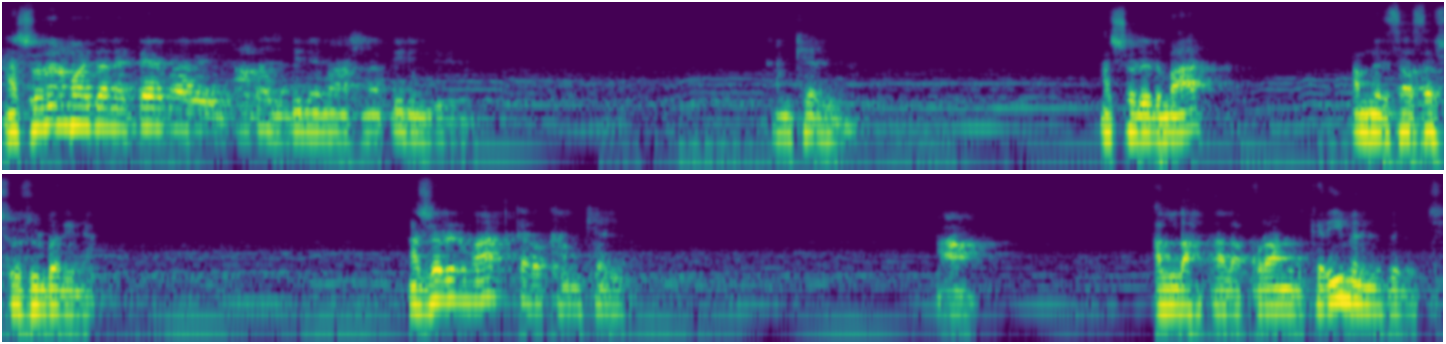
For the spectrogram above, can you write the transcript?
হাসরের ময়দানে টের পাবে আঠাশ দিনে মাস না তিরিশ দিনে। খেয়ালি না। আসরের মাঠ আপনার চাচার শ্বশুর বাড়ি না। আসরের মাঠ কারও খামখেয়ালি হ্যাঁ, আল্লাহ তালা কোরআন করিমের মধ্যে বলছে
